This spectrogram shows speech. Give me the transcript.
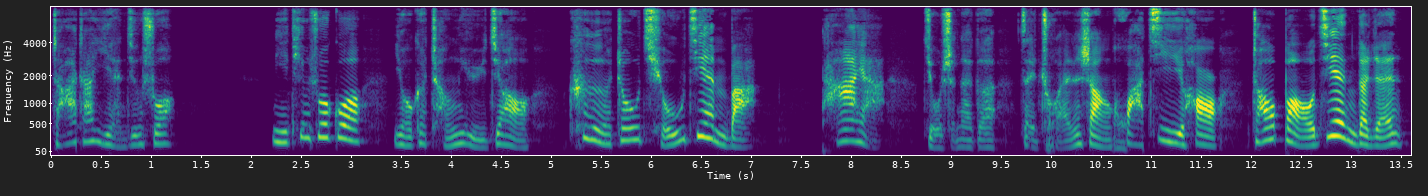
眨眨眼睛说：“你听说过？”有个成语叫“刻舟求剑”吧？他呀，就是那个在船上画记号、找宝剑的人。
